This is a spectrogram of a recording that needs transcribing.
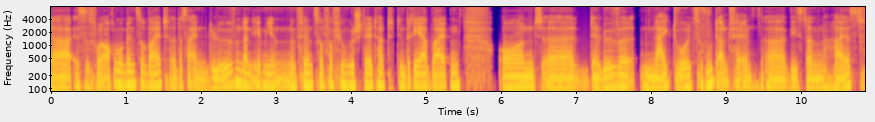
da ist es wohl auch im Moment soweit, dass er einen Löwen dann eben in einem Film zur Verfügung gestellt hat, den Dreharbeiten. Und äh, der Löwe neigt wohl zu Wutanfällen, äh, wie es dann heißt.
